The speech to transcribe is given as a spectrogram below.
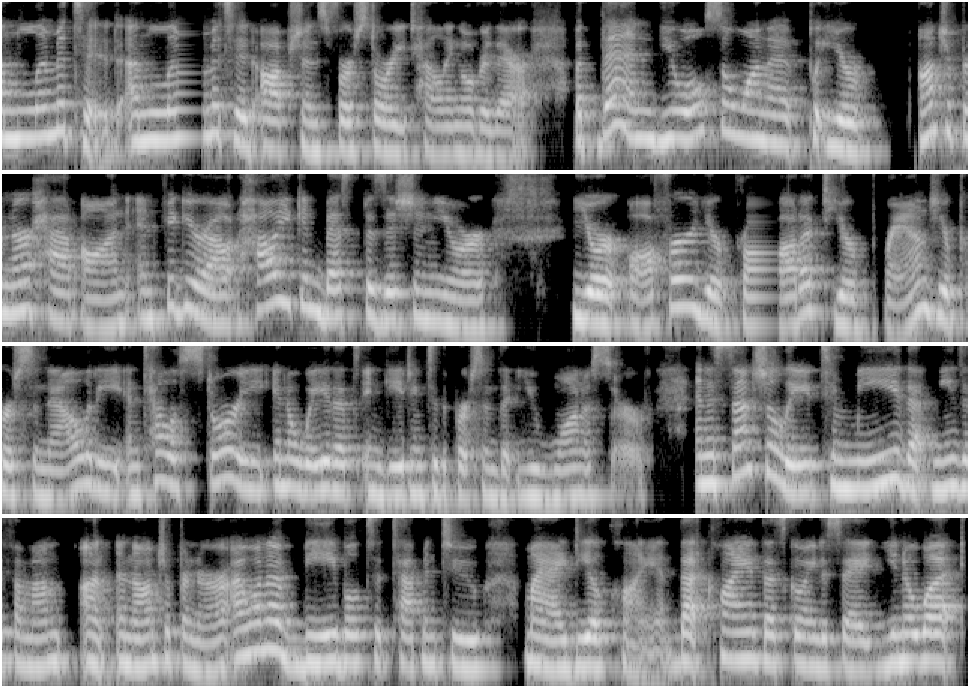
unlimited unlimited options for storytelling over there. But then you also want to put your entrepreneur hat on and figure out how you can best position your your offer your product your brand your personality and tell a story in a way that's engaging to the person that you want to serve. And essentially to me that means if i'm an entrepreneur i want to be able to tap into my ideal client that client that's going to say you know what?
